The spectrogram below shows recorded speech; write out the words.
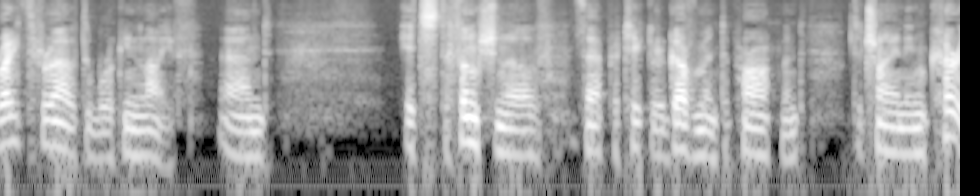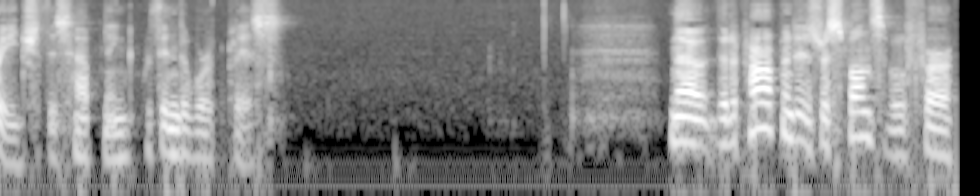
right throughout the working life. And it's the function of that particular government department to try and encourage this happening within the workplace. Now, the department is responsible for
